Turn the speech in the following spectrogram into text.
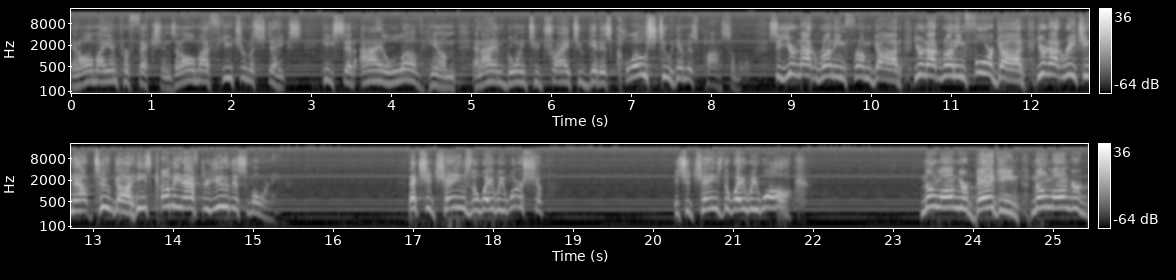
and all my imperfections and all my future mistakes. He said, I love him and I am going to try to get as close to him as possible. See, you're not running from God. You're not running for God. You're not reaching out to God. He's coming after you this morning. That should change the way we worship, it should change the way we walk. No longer begging, no longer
